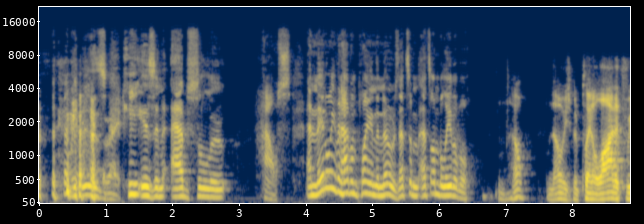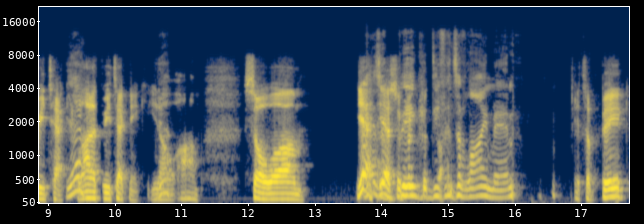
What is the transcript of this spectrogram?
I mean, he is, he is an absolute house, and they don't even have him playing the nose. That's um, that's unbelievable. No, no, he's been playing a lot of three tech, Yeah. a lot of three technique. You know, um, so um, yeah, That's yeah, a so big good, good stuff. defensive line, man. It's a big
